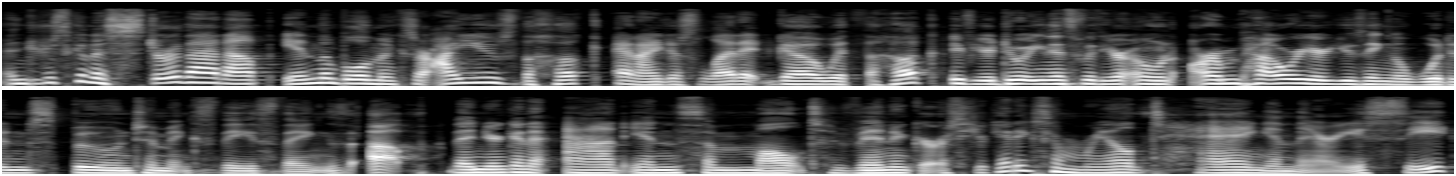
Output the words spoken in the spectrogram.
And you're just going to stir that up in the bowl mixer. I use the hook and I just let it go with the hook. If you're doing this with your own arm power, you're using a wooden spoon to mix these things up. Then you're going to add in some malt vinegar. So you're getting some real tang in there, you see?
